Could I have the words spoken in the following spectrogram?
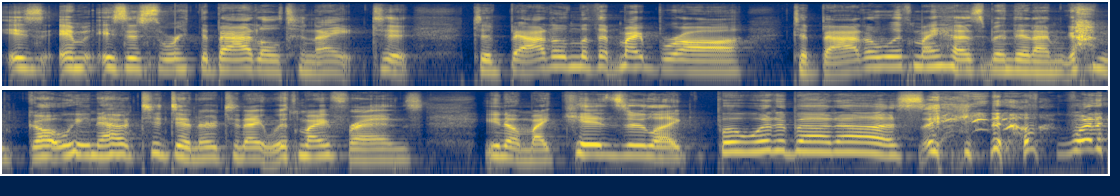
is is this worth the battle tonight? To to battle with my bra, to battle with my husband, and I'm I'm going out to dinner tonight with my friends. You know, my kids are like, but what about us? you know, what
